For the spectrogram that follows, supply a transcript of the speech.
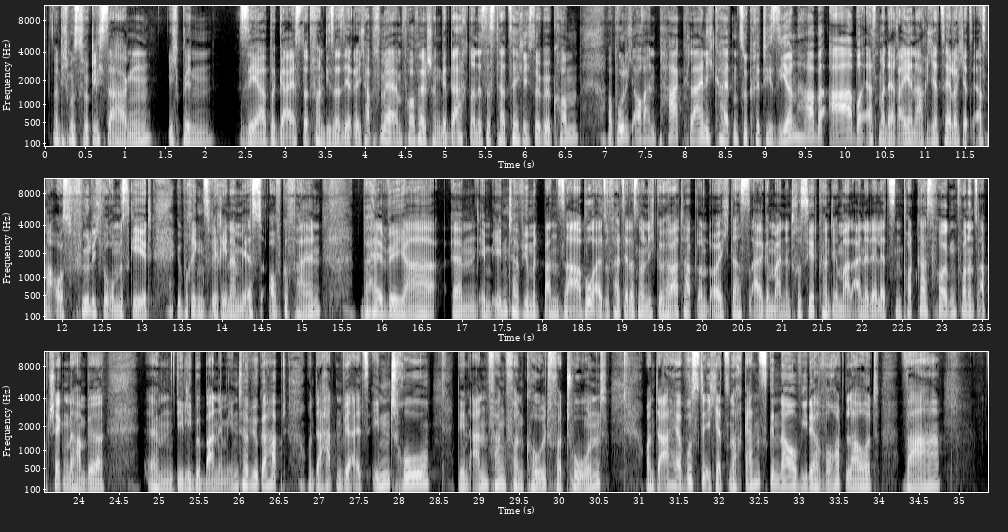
Und ich muss wirklich sagen, ich bin sehr begeistert von dieser Serie. Ich habe es mir ja im Vorfeld schon gedacht und es ist tatsächlich so gekommen, obwohl ich auch ein paar Kleinigkeiten zu kritisieren habe, aber erstmal der Reihe nach, ich erzähle euch jetzt erstmal ausführlich, worum es geht. Übrigens, Verena, mir ist aufgefallen, weil wir ja ähm, im Interview mit Bansabo, also falls ihr das noch nicht gehört habt und euch das allgemein interessiert, könnt ihr mal eine der letzten Podcast-Folgen von uns abchecken. Da haben wir ähm, die liebe Ban im Interview gehabt und da hatten wir als Intro den Anfang von Cold vertont und daher wusste ich jetzt noch ganz genau, wie der Wortlaut war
